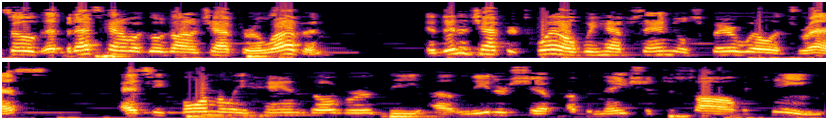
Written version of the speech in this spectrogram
so, but that's kind of what goes on in chapter 11. And then in chapter 12, we have Samuel's farewell address as he formally hands over the uh, leadership of the nation to Saul, the king.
